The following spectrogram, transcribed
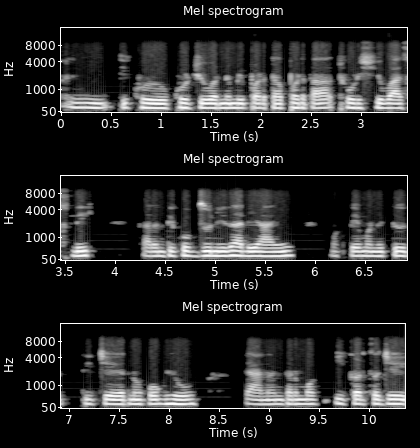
आणि ती खु खुर्चीवरनं मी पडता पडता थोडीशी वाचली कारण ती खूप जुनी झाली आहे. मग ते म्हणे तू ती चेअर नको घेऊ. त्यानंतर मग इकडचं जे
